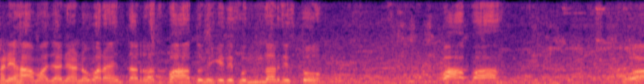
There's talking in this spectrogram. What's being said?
आणि हा माझ्या ज्ञानोबारायांचा रथ पहा तुम्ही किती सुंदर दिसतो. पहा पहा. वा.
